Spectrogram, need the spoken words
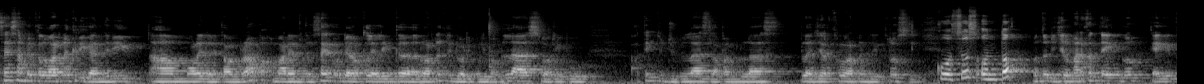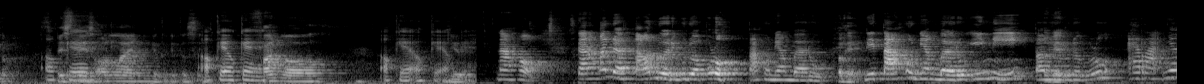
Saya sampai ke luar negeri kan. Jadi um, mulai dari tahun berapa kemarin tuh saya udah keliling ke luar negeri 2015, 2000 I think 17, 18 belajar ke luar negeri terus sih. Khusus untuk Untuk digital marketing tuh kayak gitu. Oke. Bisnis online gitu-gitu sih. Oke oke. Funnel. Oke oke oke. Gitu. Nah, kok sekarang kan udah tahun 2020, tahun yang baru. Oke. Di tahun yang baru ini, tahun Oke. 2020, eranya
